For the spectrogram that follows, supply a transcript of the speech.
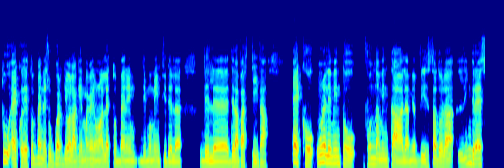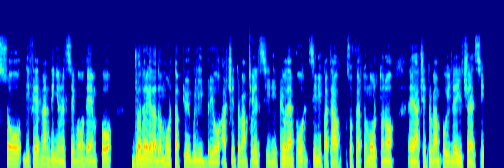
Tu, ecco, hai detto bene su Guardiola che magari non ha letto bene dei momenti del, del, della partita. Ecco, un elemento fondamentale a mio avviso è stato la, l'ingresso di Fernandinho nel secondo tempo, giocatore che ha dato molto più equilibrio al centrocampo del City. Il primo tempo il City infatti ha sofferto molto no? eh, a centrocampo il, il, Chelsea.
